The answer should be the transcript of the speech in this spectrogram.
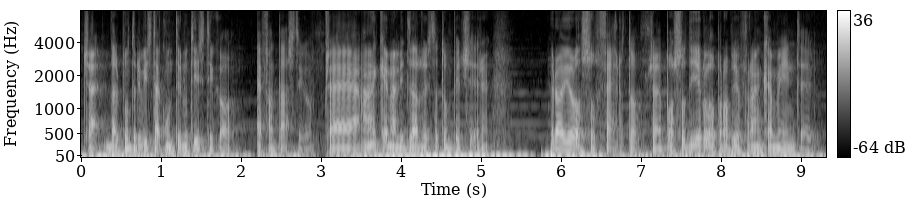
cioè dal punto di vista contenutistico è fantastico, cioè anche analizzarlo è stato un piacere, però io l'ho sofferto, cioè posso dirlo proprio francamente,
